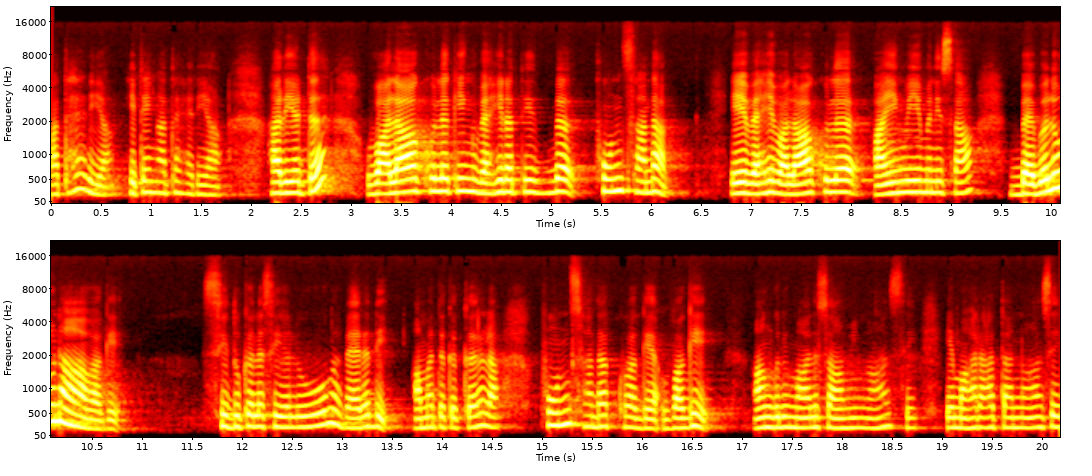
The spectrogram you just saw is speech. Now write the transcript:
අතහැරියා. හිතෙන් අතහැරියා. හරියට වලාකුලකින් වැහිලා තිබ්බ පුන් සඳක්. ඒ වැහි වලාකුල අයින් වීම නිසා බැබළුණා වගේ සිදු කළ සියලුම වැරදි අමතක කරලා පුන් සඳක් වගේ වගේ අඟුලිමාල සාමින් වහන්සේ ඒ මහරහතන් වහන්සේ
